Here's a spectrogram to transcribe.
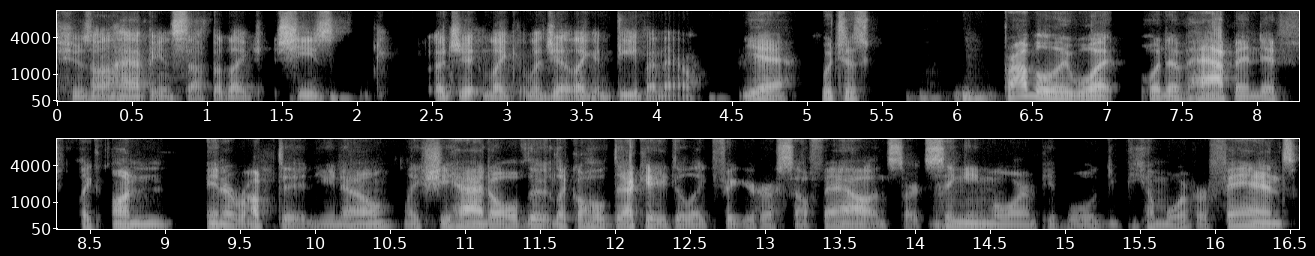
she was all happy and stuff, but like she's legit like legit like a diva now. Yeah, which is probably what would have happened if like uninterrupted, you know? Like she had all the like a whole decade to like figure herself out and start singing more and people will become more of her fans.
